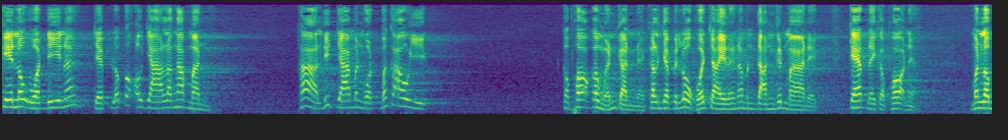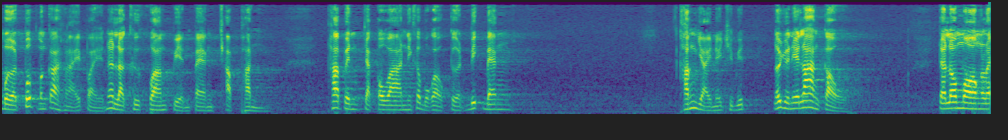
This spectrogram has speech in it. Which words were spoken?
เกรนเราอวดดีนะ เจ็บแล้วก็เอายาระงับมัน ถ้าฤทธิ์ยามันหมดมันก็เอาอีก ระเพาะก็เหมือนกันเนี่ยกำลังจะเป็นโรคหัวใจเลยนะมันดันขึ้นมาเนี่ยแก๊สในกระเพาะเนี่ยมันระเบิดปุ๊บมันก็หายไป นั่นแหละคือความเปลี่ยนแปลงฉับพลัน ถ้าเป็นจักรวาลนี่เขาบอกว่าเกิดบิ๊กแบงครั้งใหญ่ในชีวิตเราอยู่ในร่างเก่า แต่เรามองอะไร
